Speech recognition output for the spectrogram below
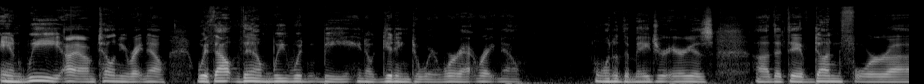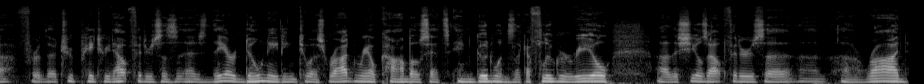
and we, I, I'm telling you right now, without them, we wouldn't be, you know, getting to where we're at right now one of the major areas uh, that they have done for uh, for the True Patriot Outfitters is, is, they are donating to us rod and reel combo sets and good ones like a Pflueger reel, uh, the Scheels Outfitters uh, uh, uh, rod,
